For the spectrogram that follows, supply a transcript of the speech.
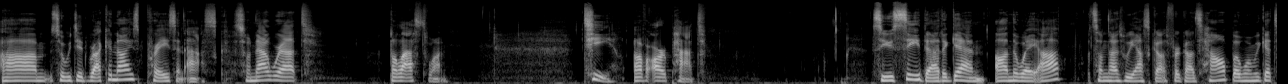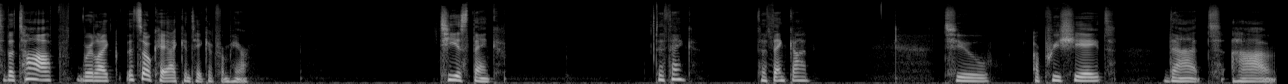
Um, so we did recognize, praise, and ask. So now we're at the last one. T of our pat. So you see that again on the way up. Sometimes we ask God for God's help, but when we get to the top, we're like, it's okay, I can take it from here. T is thank. To thank. To thank God. To appreciate that, because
